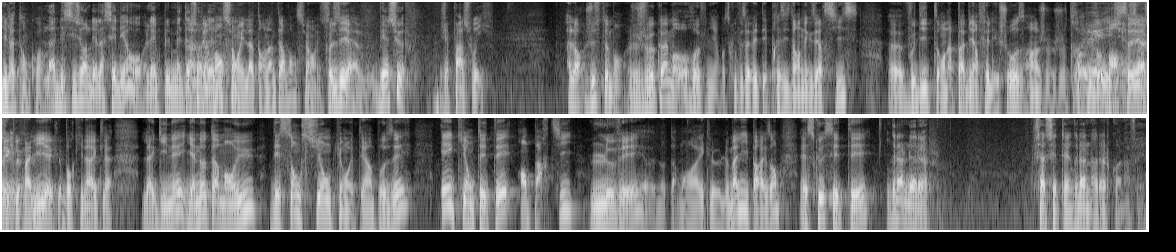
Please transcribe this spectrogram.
Il attend quoi? La décision de la CDO, l'implémentation. L'intervention, il attend l'intervention, il faut le dire. Bien sûr, je pense oui. Alors justement, je veux quand même revenir, parce que vous avez été président en exercice. Euh, vous dites on n'a pas bien fait les choses, hein, je, traduis vos pensées avec le Mali, avec le Burkina, avec la, Guinée. Il y a notamment eu des sanctions qui ont été imposées et qui ont été en partie levées, euh, notamment avec le, Mali par exemple. Est-ce que c'était... Grande erreur. Ça, c'était une grande erreur qu'on a fait.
